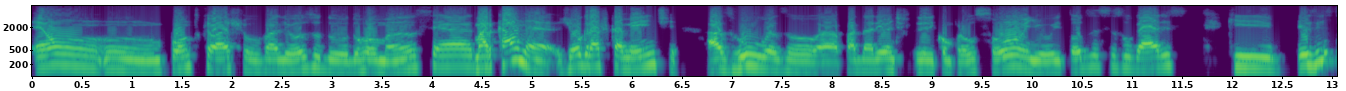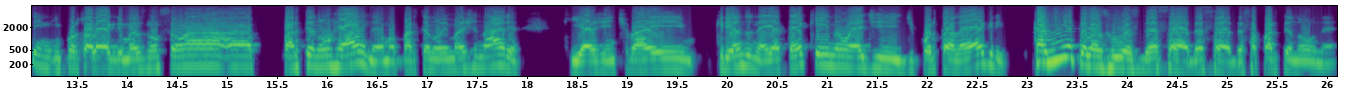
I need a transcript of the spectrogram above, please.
é um, um, ponto que eu acho valioso do, do romance, é marcar, né, geograficamente as ruas, a padaria onde ele comprou o sonho e todos esses lugares que existem em Porto Alegre, mas não são a, a Partenon real, né, uma Partenon imaginária, que a gente vai criando, né, e até quem não é de, de Porto Alegre caminha pelas ruas dessa, dessa, dessa Partenon, né,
